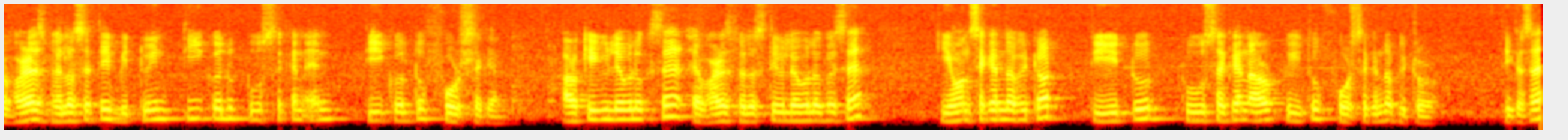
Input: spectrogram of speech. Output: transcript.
average velocity between T equal to second and T equal to four second আৰু কি উলিয়াবলৈ কৈছে এভাৰেজ ভেলচিটি উলিয়াবলৈ কৈছে কিমান ছেকেণ্ডৰ ভিতৰত টি টু টু ছেকেণ্ড আৰু টি টু ফ'ৰ ছেকেণ্ডৰ ভিতৰত। ঠিক আছে?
